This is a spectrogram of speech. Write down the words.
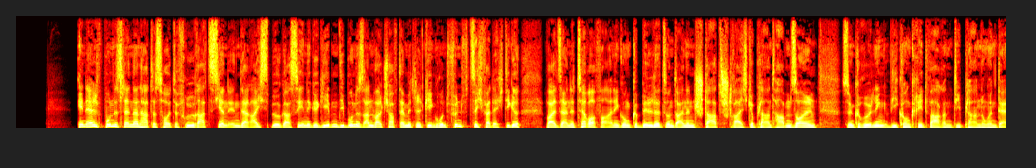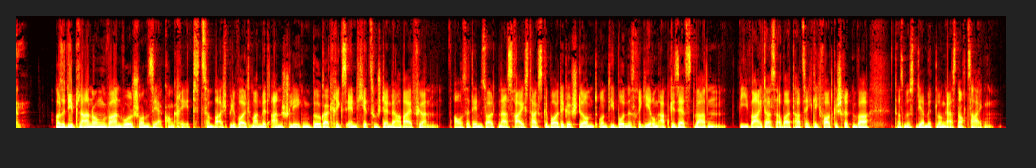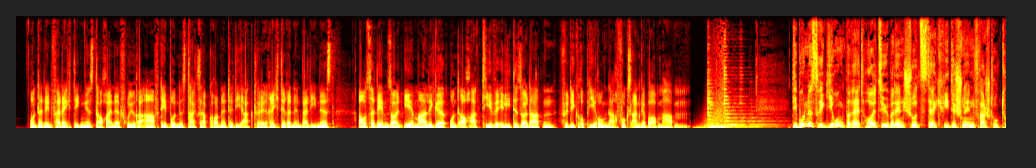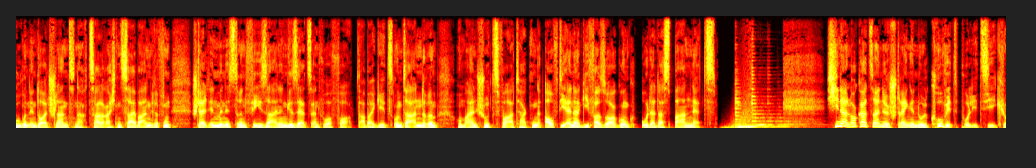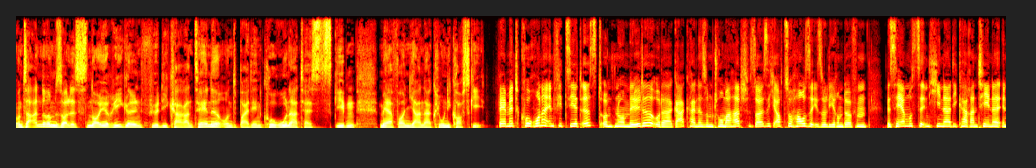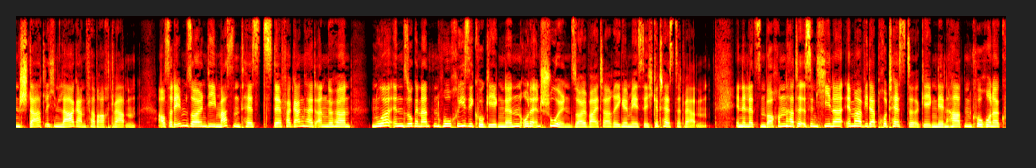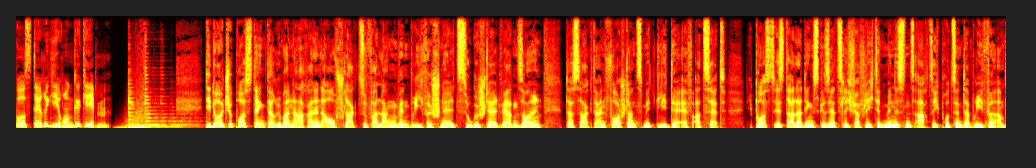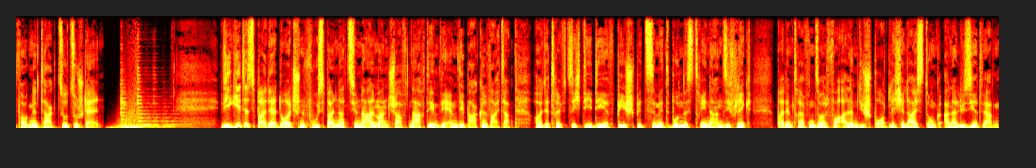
In elf Bundesländern hat es heute früh Razzien in der Reichsbürgerszene gegeben. Die Bundesanwaltschaft ermittelt gegen rund 50 Verdächtige, weil sie eine Terrorvereinigung gebildet und einen Staatsstreich geplant haben sollen. Sönke Röhling, wie konkret waren die Planungen denn? Also die Planungen waren wohl schon sehr konkret. Zum Beispiel wollte man mit Anschlägen bürgerkriegsähnliche Zustände herbeiführen. Außerdem sollten das Reichstagsgebäude gestürmt und die Bundesregierung abgesetzt werden. Wie weit das aber tatsächlich fortgeschritten war, das müssen die Ermittlungen erst noch zeigen. Unter den Verdächtigen ist auch eine frühere AfD-Bundestagsabgeordnete, die aktuell Richterin in Berlin ist. Außerdem sollen ehemalige und auch aktive Elitesoldaten für die Gruppierung Nachwuchs angeworben haben. Die Bundesregierung berät heute über den Schutz der kritischen Infrastrukturen in Deutschland. Nach zahlreichen Cyberangriffen stellt Innenministerin Faeser einen Gesetzentwurf vor. Dabei geht es unter anderem um einen Schutz vor Attacken auf die Energieversorgung oder das Bahnnetz. China lockert seine strenge Null-Covid-Politik. Unter anderem soll es neue Regeln für die Quarantäne und bei den Corona-Tests geben. Mehr von Jana Klonikowski. Wer mit Corona infiziert ist und nur milde oder gar keine Symptome hat, soll sich auch zu Hause isolieren dürfen. Bisher musste in China die Quarantäne in staatlichen Lagern verbracht werden. Außerdem sollen die Massentests der Vergangenheit angehören. Nur in sogenannten Hochrisikogegenden oder in Schulen soll weiter regelmäßig getestet werden. In den letzten Wochen hatte es in China immer wieder Proteste gegen den harten Corona-Kurs der Regierung gegeben. Die Deutsche Post denkt darüber nach, einen Aufschlag zu verlangen, wenn Briefe schnell zugestellt werden sollen. Das sagte ein Vorstandsmitglied der FAZ. Die Post ist allerdings gesetzlich verpflichtet, mindestens 80 Prozent der Briefe am folgenden Tag zuzustellen. Wie geht es bei der deutschen Fußballnationalmannschaft nach dem WM-Debakel weiter? Heute trifft sich die DFB-Spitze mit Bundestrainer Hansi Flick. Bei dem Treffen soll vor allem die sportliche Leistung analysiert werden.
